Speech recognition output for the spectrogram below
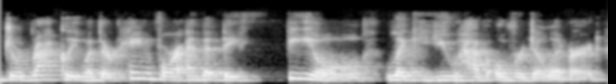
directly what they're paying for and that they feel like you have over delivered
